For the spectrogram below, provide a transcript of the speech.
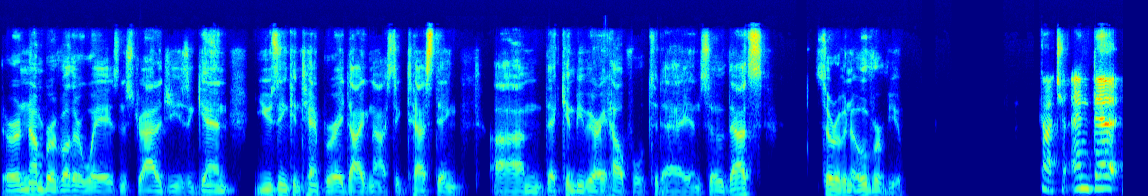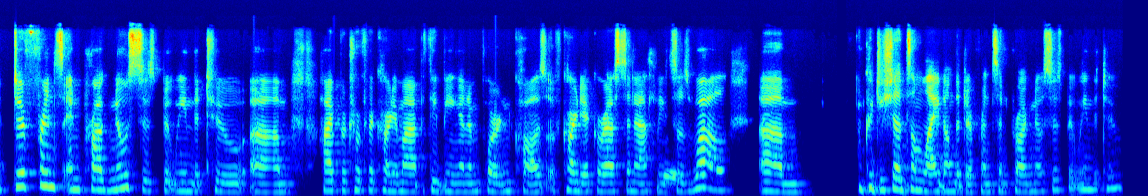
there are a number of other ways and strategies, again, using contemporary diagnostic testing um, that can be very helpful today. And so that's sort of an overview. Gotcha. And the difference in prognosis between the two, um, hypertrophic cardiomyopathy being an important cause of cardiac arrest in athletes as well, um, could you shed some light on the difference in prognosis between the two?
